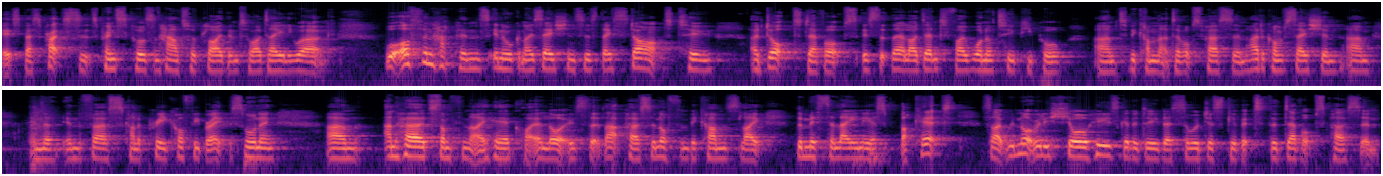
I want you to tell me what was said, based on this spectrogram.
its best practices, its principles, and how to apply them to our daily work. What often happens in organizations as they start to adopt DevOps is that they'll identify one or two people um, to become that DevOps person. I had a conversation um, in the in the first kind of pre-coffee break this morning um, and heard something that I hear quite a lot is that that person often becomes like the miscellaneous bucket. It's like we're not really sure who's going to do this, so we'll just give it to the DevOps person.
